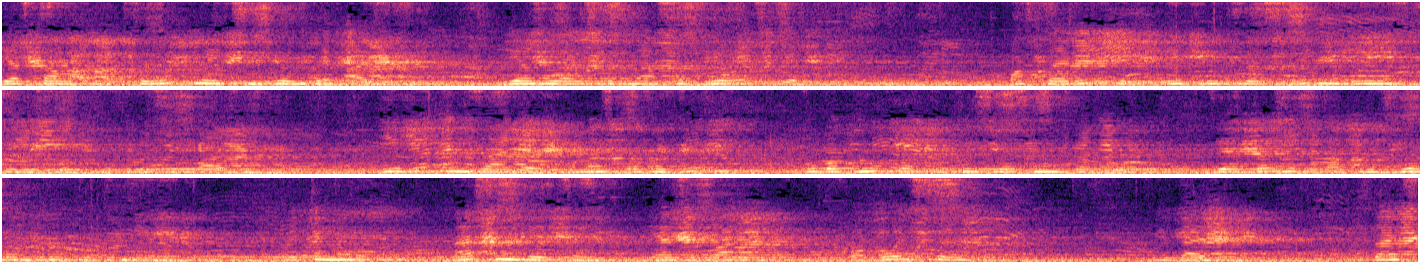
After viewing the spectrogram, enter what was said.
я стала абсолютной чемпионкой Азии. Я желаю, чтобы наши девочки повторили и превзошли мои успехи. Это очень важно. И в этом зале у нас проходил Кубок мира в 2008 году, где я тоже была призером Кубков мира. Поэтому нашим детям я желаю побольше медалей. Удачи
